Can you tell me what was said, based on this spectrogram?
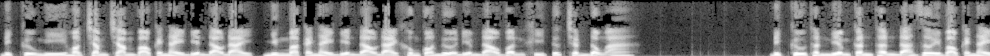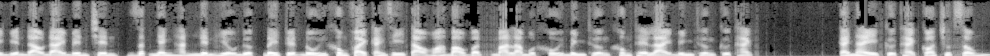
Địch cửu nghi hoặc chằm chằm vào cái này biện đạo đài, nhưng mà cái này biện đạo đài không có nửa điểm đạo vận khí tức chấn động a. Địch cửu thần niệm cẩn thận đã rơi vào cái này biện đạo đài bên trên, rất nhanh hắn liền hiểu được đây tuyệt đối không phải cái gì tạo hóa bảo vật mà là một khối bình thường không thể lại bình thường cự thạch. Cái này cự thạch có chút giống.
